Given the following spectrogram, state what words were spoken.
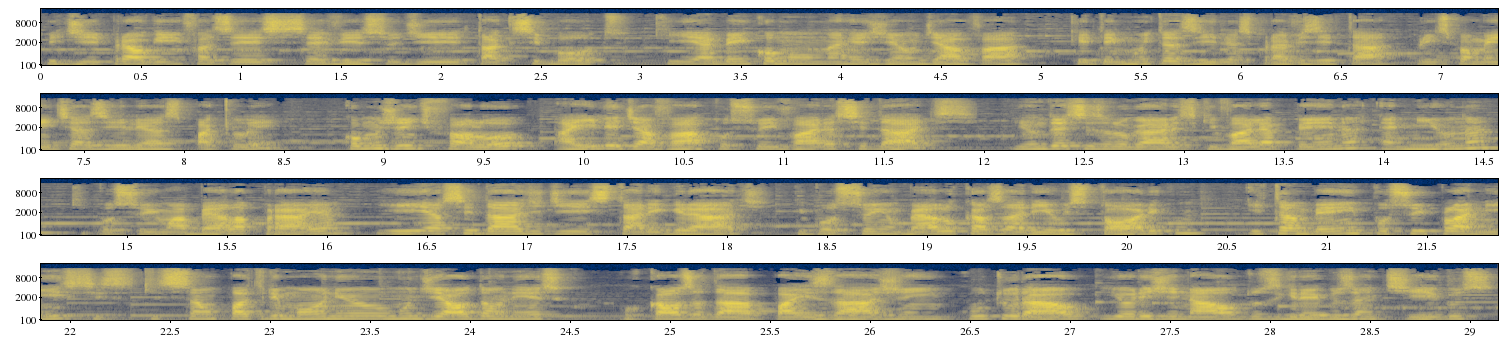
pedir para alguém fazer esse serviço de taxi boat, que é bem comum na região de Avar, porque tem muitas ilhas para visitar, principalmente as ilhas Paklen. Como a gente falou, a ilha de Avar possui várias cidades. E um desses lugares que vale a pena é Milna, que possui uma bela praia, e a cidade de Starigrad, que possui um belo casario histórico e também possui planícies que são patrimônio mundial da Unesco por causa da paisagem cultural e original dos gregos antigos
